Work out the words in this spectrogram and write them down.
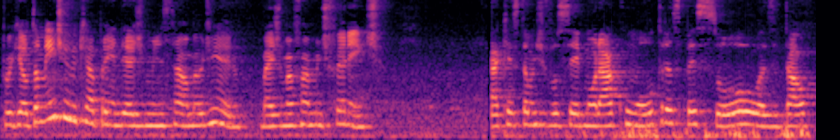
porque eu também tive que aprender a administrar o meu dinheiro, mas de uma forma diferente. A questão de você morar com outras pessoas e tal.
